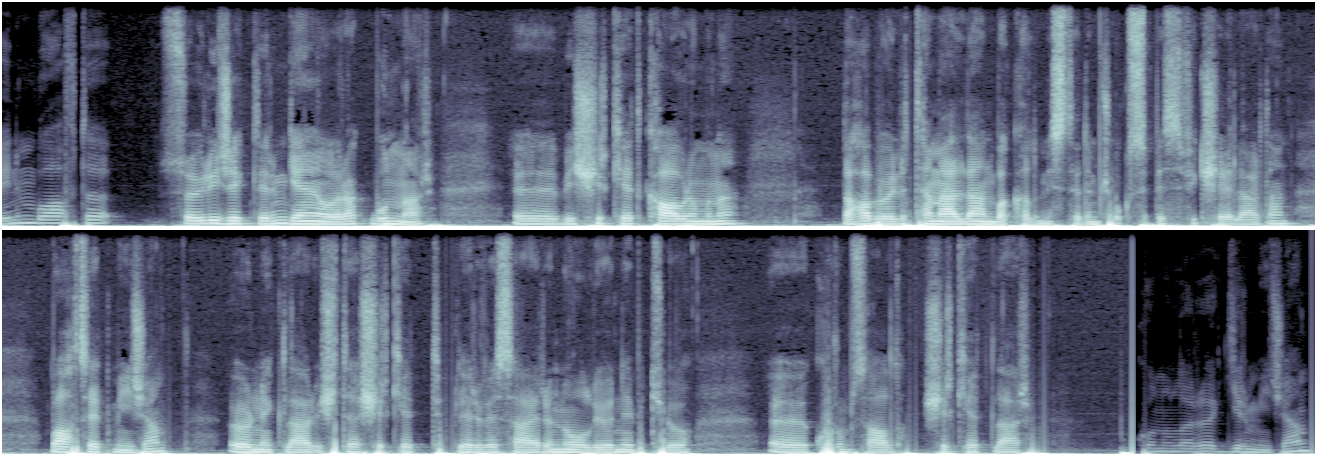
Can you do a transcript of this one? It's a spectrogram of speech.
Benim bu hafta söyleyeceklerim genel olarak bunlar. Ee, bir şirket kavramına daha böyle temelden bakalım istedim. Çok spesifik şeylerden bahsetmeyeceğim. örnekler, işte şirket tipleri vesaire ne oluyor, ne bitiyor, e, kurumsal şirketler girmeyeceğim.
